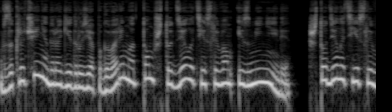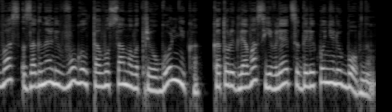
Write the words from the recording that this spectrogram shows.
В заключение, дорогие друзья, поговорим о том, что делать, если вам изменили, что делать, если вас загнали в угол того самого треугольника, который для вас является далеко не любовным.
